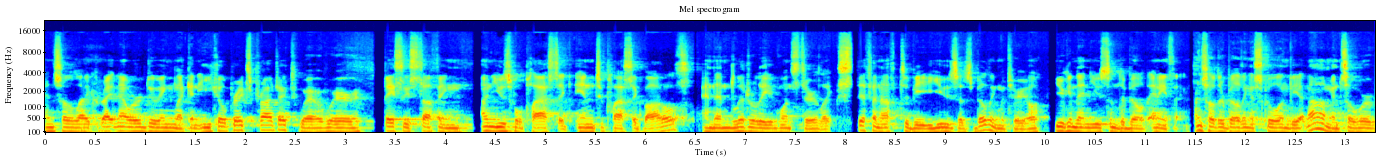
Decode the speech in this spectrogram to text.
And so, like, right now we're doing like an eco bricks project where we're basically stuffing unusable plastic into plastic bottles. And then, literally, once they're like stiff enough to be used as building material, you can then use them to build anything. And so, they're building a school in Vietnam. And so, we're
